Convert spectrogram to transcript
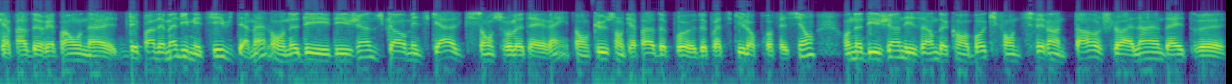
Capable de répondre, dépendamment des métiers, évidemment. On a des, des gens du corps médical qui sont sur le terrain, donc eux sont capables de, de pratiquer leur profession. On a des gens des armes de combat qui font différentes tâches, là, allant d'être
